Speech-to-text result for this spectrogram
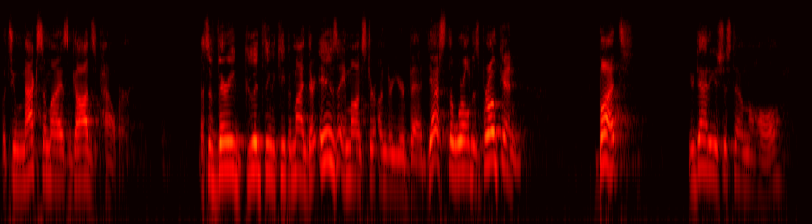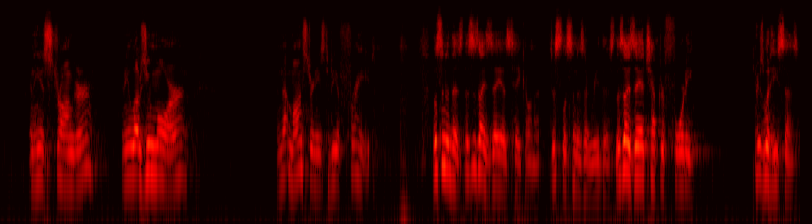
but to maximize God's power. That's a very good thing to keep in mind. There is a monster under your bed. Yes, the world is broken, but your daddy is just down the hall, and he is stronger, and he loves you more, and that monster needs to be afraid. Listen to this. This is Isaiah's take on it. Just listen as I read this. This is Isaiah chapter 40. Here's what he says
